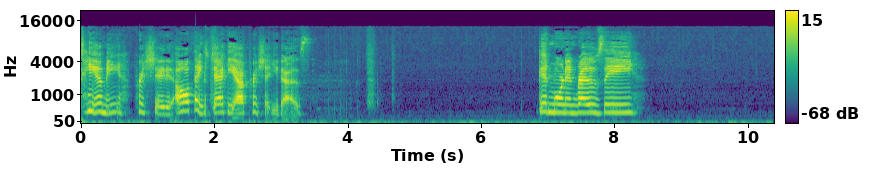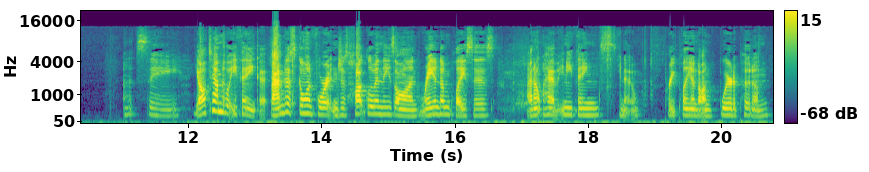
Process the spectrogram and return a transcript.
Tammy. Appreciate it. Oh, thanks, Jackie. I appreciate you guys. Good morning, Rosie. Let's see. Y'all tell me what you think. I'm just going for it and just hot gluing these on random places. I don't have anything, you know, pre-planned on where to put them.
